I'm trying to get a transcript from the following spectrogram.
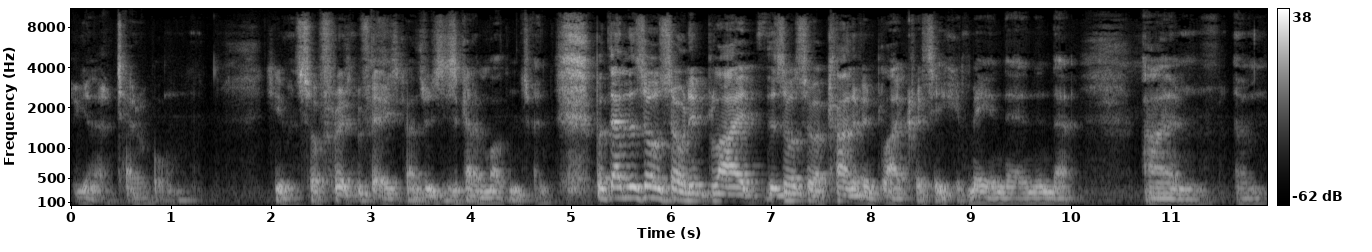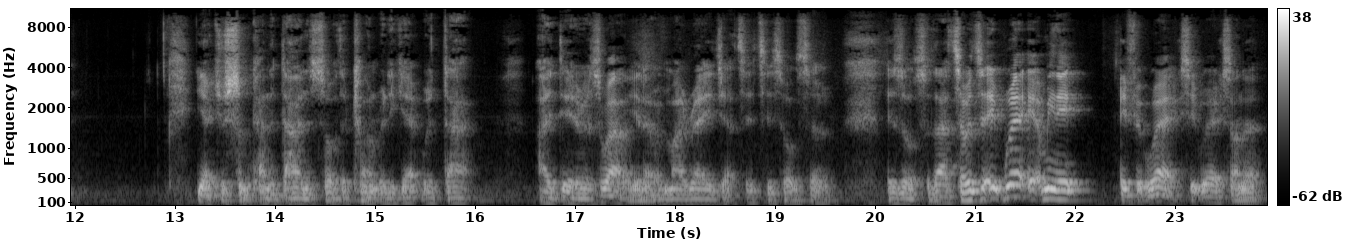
you know, terrible human suffering of various kinds, which is a kind of modern trend. But then there's also an implied, there's also a kind of implied critique of me in there, in that I'm, um, yeah, just some kind of dinosaur that can't really get with that idea as well. You know, and my rage at it is also is also that. So it's it. I mean, it if it works, it works on a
